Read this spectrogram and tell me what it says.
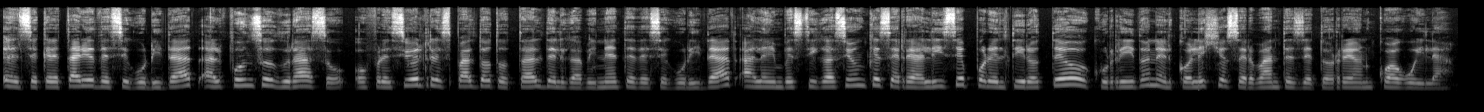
El secretario de Seguridad, Alfonso Durazo, ofreció el respaldo total del Gabinete de Seguridad a la investigación que se realice por el tiroteo ocurrido en el Colegio Cervantes de Torreón, Coahuila.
